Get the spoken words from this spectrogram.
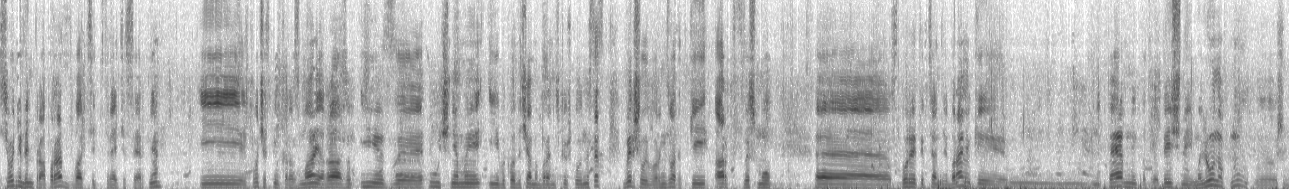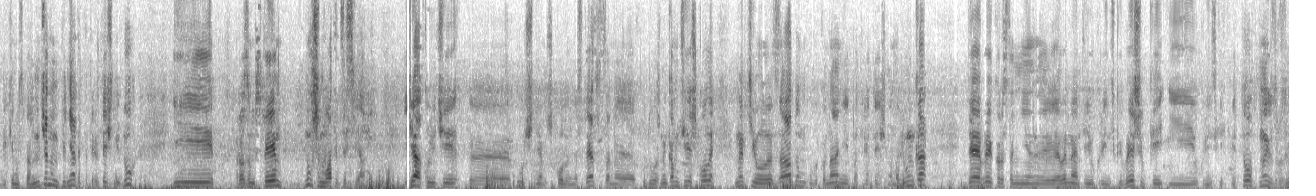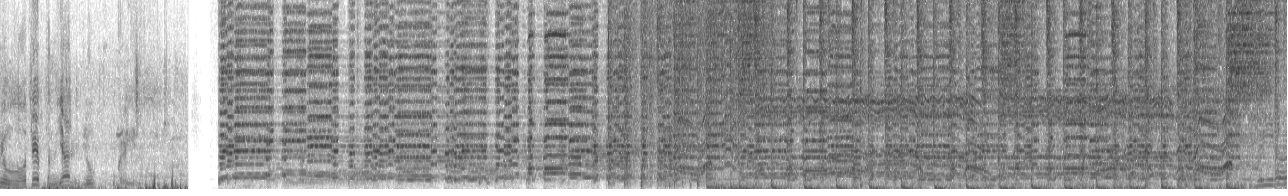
Сьогодні день прапора, 23 серпня. І творча спілка Розмай разом із е, учнями і викладачами Баранівської школи мистецтв вирішили організувати такий арт-флешмоб, Е, створити в центрі Баранівки певний патріотичний малюнок, ну, е, щоб якимось певним чином підняти патріотичний дух і разом з тим ну, вшанувати це свято. Дякуючи учням школи мистецтв, саме художникам цієї школи, ми втілили задум у виконанні патріотичного малюнка, де використані е, елементи і української вишивки, і українських квіток. Ну і зрозуміло логотип там Я люблю Україну.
